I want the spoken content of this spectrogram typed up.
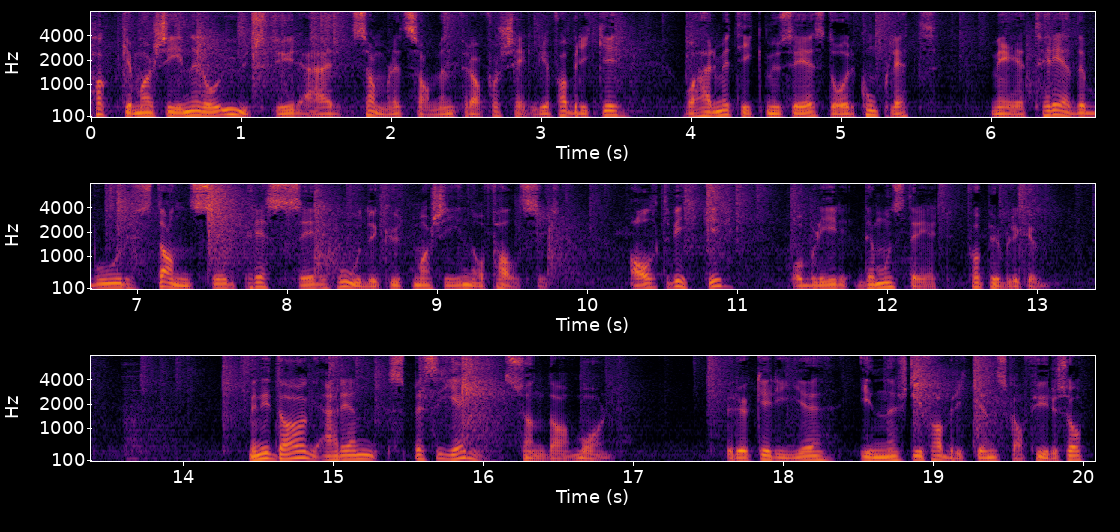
Pakkemaskiner og utstyr er samlet sammen fra forskjellige fabrikker, og Hermetikkmuseet står komplett med 3D-bord, stanser, presser, hodekuttmaskin og falser. Alt virker og blir demonstrert for publikum. Men i dag er en spesiell søndag morgen. Røkeriet innerst i fabrikken skal fyres opp.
